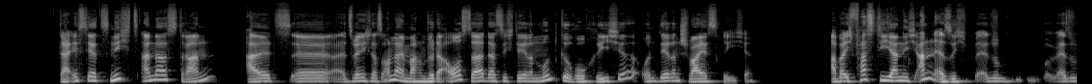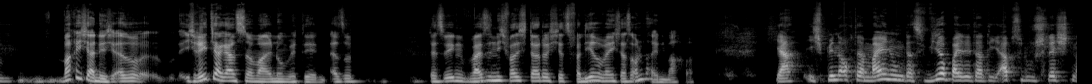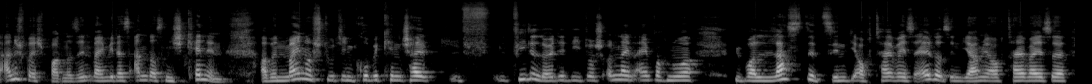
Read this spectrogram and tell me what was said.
Da ist jetzt nichts anders dran, als, äh, als wenn ich das online machen würde, außer dass ich deren Mundgeruch rieche und deren Schweiß rieche. Aber ich fasse die ja nicht an, also ich, also, also mache ich ja nicht. Also ich rede ja ganz normal nur mit denen. Also deswegen weiß ich nicht, was ich dadurch jetzt verliere, wenn ich das online mache. Ja, ich bin auch der Meinung, dass wir beide da die absolut schlechten Ansprechpartner sind, weil wir das anders nicht kennen. Aber in meiner Studiengruppe kenne ich halt viele Leute, die durch Online einfach nur überlastet sind, die auch teilweise älter sind. Die haben ja auch teilweise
